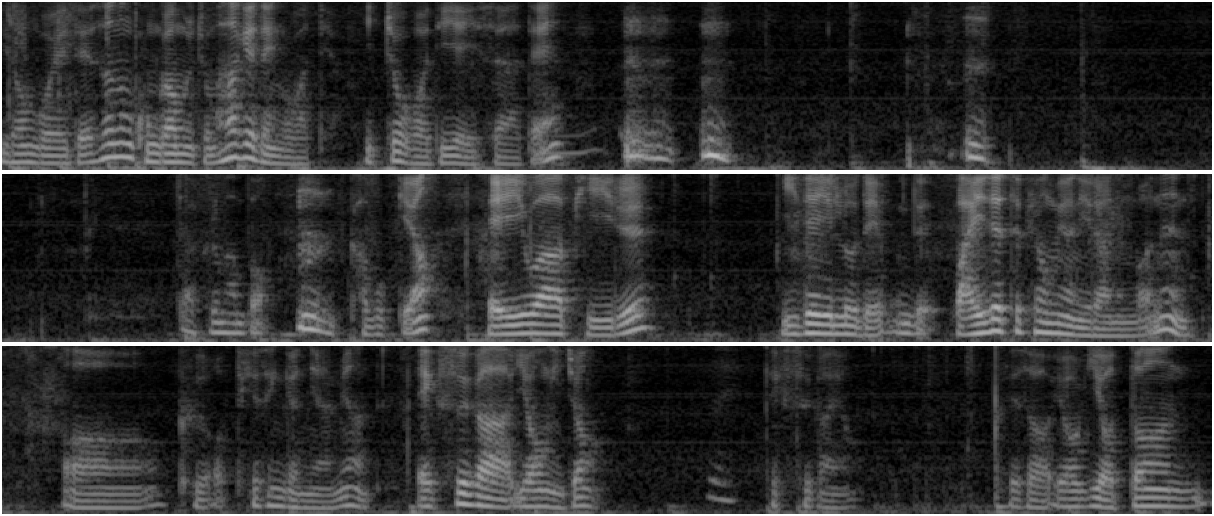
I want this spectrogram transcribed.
이런 거에 대해서는 공감을 좀 하게 된 것 같아요. 이쪽 어디에 있어야 돼. 자, 그럼 한번 가볼게요. A와 B를 2대1로 내, 근데 YZ 평면이라는 거는, 어, 그 어떻게 생겼냐면, x가 0이죠. 네. x가 0. 그래서 여기 어떤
